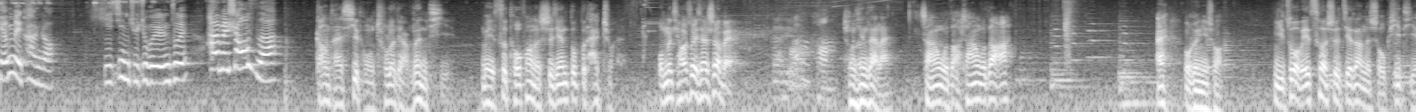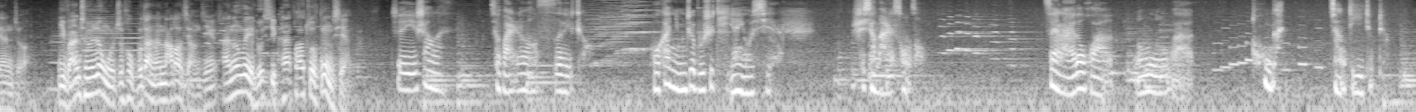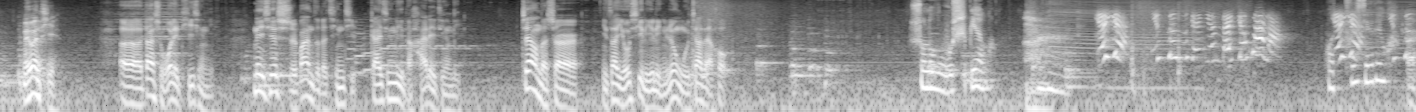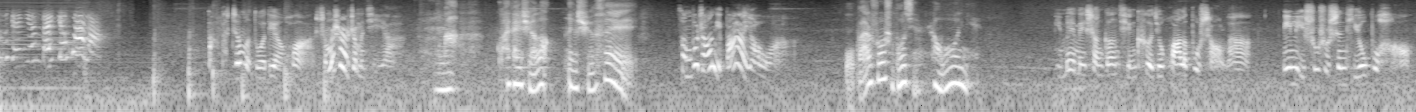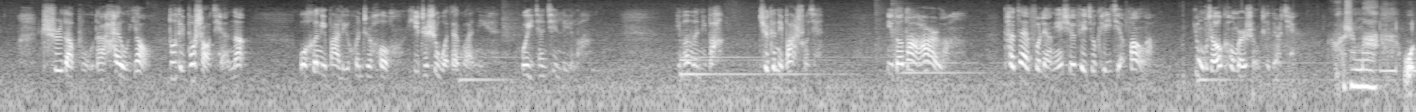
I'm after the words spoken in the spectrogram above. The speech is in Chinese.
种田系统呢，这田没看着，一进去就被人追，还被烧死。刚才系统出了点问题，每次投放的时间都不太准，我们调试一下设备。好，重新再来，稍安勿躁，稍安勿躁啊！哎，我跟你说，你作为测试阶段的首批体验者，你完成任务之后，不但能拿到奖金，还能为游戏开发做贡献。这一上来就把人往死里整，我看你们这不是体验游戏，是想把人送走。再来的话，能不能把痛感降低一丢丢？没问题。呃，但是我得提醒你，那些使绊子的亲戚，该经历的还得经历。这样的事儿，你在游戏里领任务加载后，说了五十遍了。我出去接个电话。哎，给您来电话了打了这么多电话，什么事儿这么急呀？妈，快开学了，那个学费怎么不找你爸要啊？我爸说手头紧，让我问问你。你妹妹上钢琴课就花了不少了，你李叔叔身体又不好，吃的补的还有药都得不少钱呢。我和你爸离婚之后，一直是我在管你，我已经尽力了。你问问你爸，去跟你爸说去。你都大二了，他再付两年学费就可以解放了，用不着抠门省这点钱。可是妈，我。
